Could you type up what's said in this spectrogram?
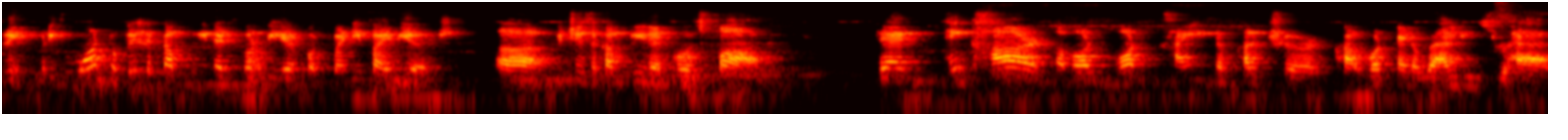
great. But if you want to build a company that's going to be here for 25 years, uh, which is a company that goes far, then think hard about what kind of culture, what kind of values you have,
